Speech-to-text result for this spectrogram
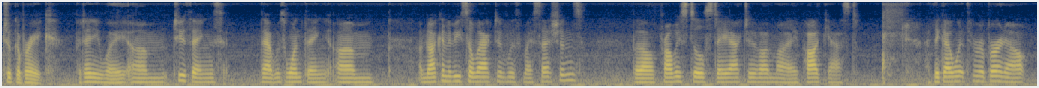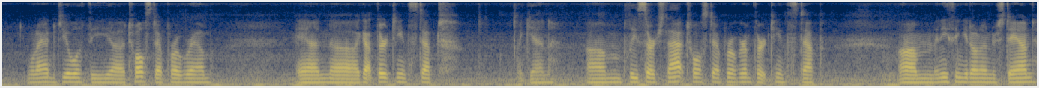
took a break. But anyway, um, two things. That was one thing. Um, I'm not going to be so active with my sessions, but I'll probably still stay active on my podcast. I think I went through a burnout when I had to deal with the 12 uh, step program, and uh, I got 13th stepped again. Um, please search that 12 step program, 13th step. Um, anything you don't understand,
